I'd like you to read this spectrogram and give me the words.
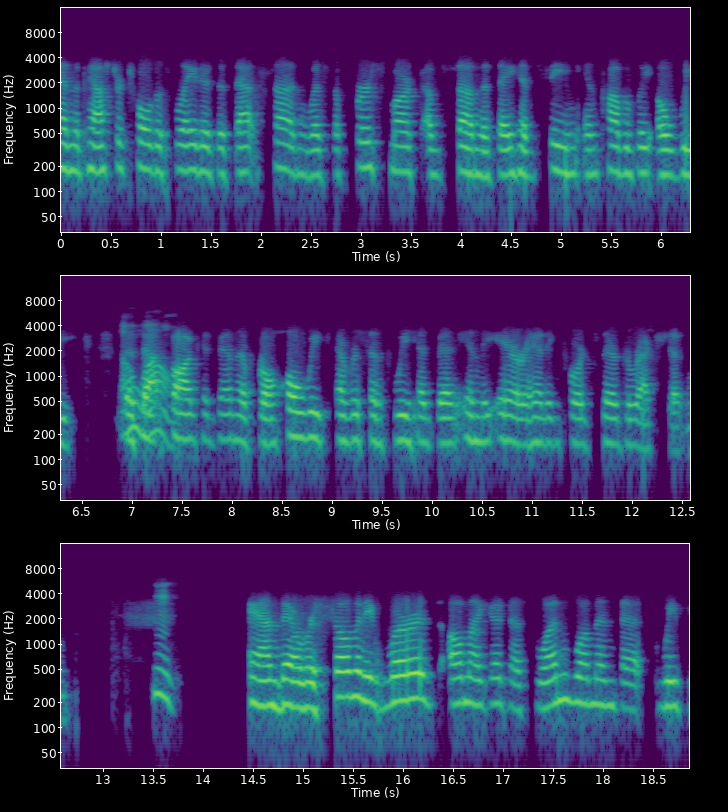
And the pastor told us later that that sun was the first mark of sun that they had seen in probably a week. Oh, that wow. that fog had been there for a whole week ever since we had been in the air heading towards their direction. Hmm. And there were so many words. Oh my goodness. One woman that we,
